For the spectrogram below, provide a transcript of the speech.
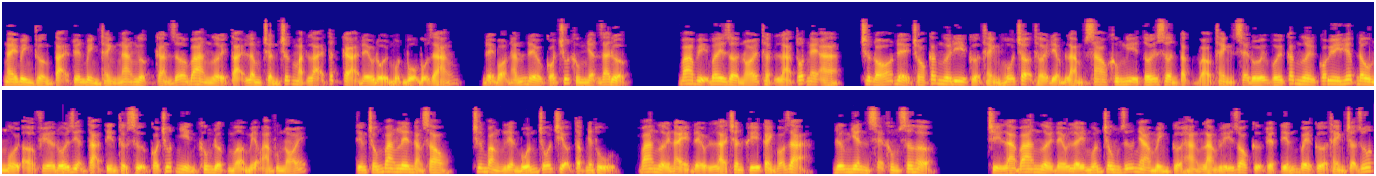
ngày bình thường tại tuyên bình thành ngang ngược cản rỡ ba người tại lâm trần trước mặt lại tất cả đều đổi một bộ bộ dáng, để bọn hắn đều có chút không nhận ra được. Ba vị bây giờ nói thật là tốt nghe à trước đó để cho các ngươi đi cửa thành hỗ trợ thời điểm làm sao không nghĩ tới sơn tặc vào thành sẽ đối với các ngươi có uy hiếp đâu, ngồi ở phía đối diện tạ tín thực sự có chút nhìn không được mở miệng ám phung nói. Tiếng trống vang lên đằng sau, trương bằng liền bốn chỗ triệu tập nhân thủ, ba người này đều là chân khí cảnh võ giả, đương nhiên sẽ không sơ hở. Chỉ là ba người đều lấy muốn trông giữ nhà mình cửa hàng làm lý do cự tuyệt tiến về cửa thành trợ rút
